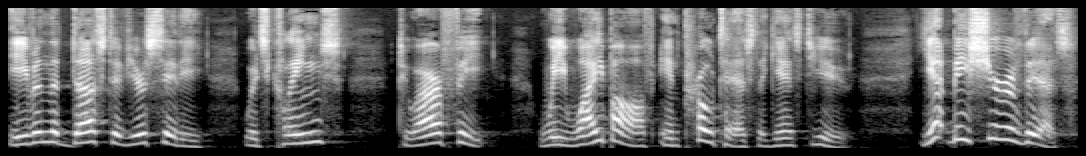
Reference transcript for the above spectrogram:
Even the dust of your city, which clings to our feet, we wipe off in protest against you. Yet be sure of this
